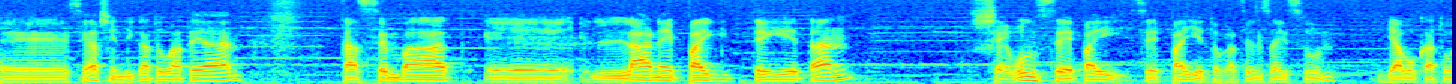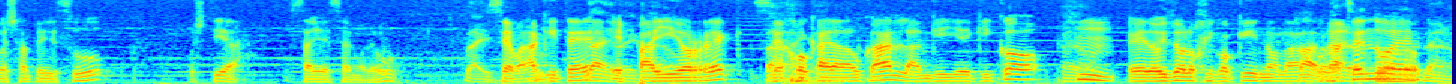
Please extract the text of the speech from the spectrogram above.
e, zea, sindikatu batean, eta zenbat e, lan epaitegietan, segun ze epai, ze epai tokatzen zaizun, ja abokatu esate dizu, ostia, zaila izango dugu. Bai. Ze badakite, Bai, bai, epai claro. horrek, ze Bai, jokaera daukan langileekiko, Hmm. edo ideologikoki nola Claro, jokatzen claro, duen. claro.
